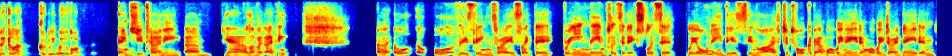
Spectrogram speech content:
Nicola, could we move on? Thank you, Tony. Um, yeah, I love it. I think uh, all, all of these things, right? It's like they're bringing the implicit explicit. We all need this in life to talk about what we need and what we don't need. And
